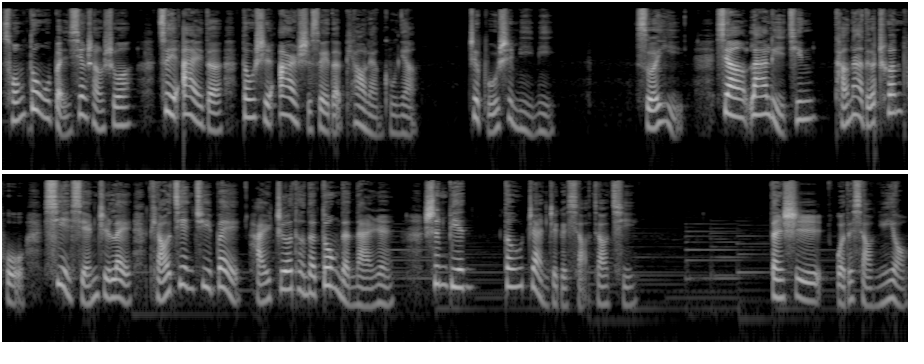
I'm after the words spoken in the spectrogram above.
从动物本性上说，最爱的都是二十岁的漂亮姑娘，这不是秘密。所以，像拉里金。唐纳德·川普、谢贤之类条件具备还折腾得动的男人，身边都站着个小娇妻。但是我的小女友，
